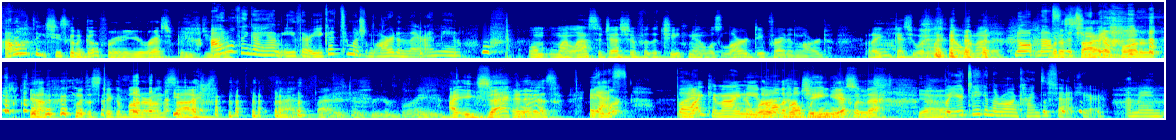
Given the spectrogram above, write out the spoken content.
I don't oh. think she's gonna go for any of your recipes, Judy. I don't think I am either. You get too much lard in there. I mean, whew. Well, my last suggestion for the cheat meal was lard, deep fried in lard. But I guess you wouldn't like that one either. no, not with for a the side cheat of butter. Yeah, with a stick of butter on the side. Fat, fat is good for your brain. I, exactly. It is. And Yes, we're- but Mike and I need we're- all the we're help we can get with that. Yeah. but you're taking the wrong kinds of fat here. I mean,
